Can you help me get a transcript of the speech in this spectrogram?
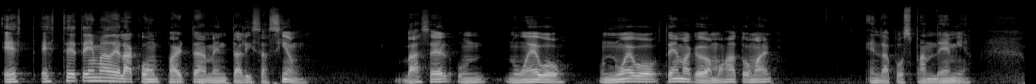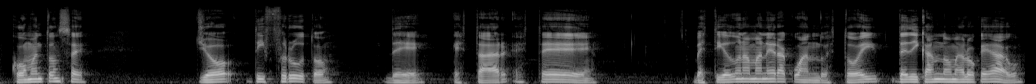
Este tema de la compartimentalización va a ser un nuevo, un nuevo tema que vamos a tomar en la pospandemia. ¿Cómo entonces yo disfruto de estar este, vestido de una manera cuando estoy dedicándome a lo que hago?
